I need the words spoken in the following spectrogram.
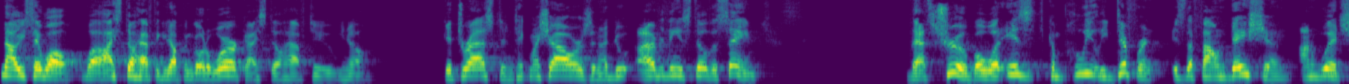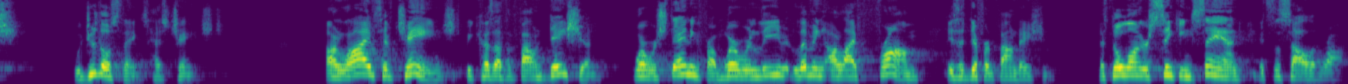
Now you say, well, well, I still have to get up and go to work. I still have to, you know, get dressed and take my showers and I do, everything is still the same. That's true. But what is completely different is the foundation on which we do those things has changed. Our lives have changed because of the foundation where we're standing from, where we're living our life from is a different foundation. It's no longer sinking sand. It's the solid rock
